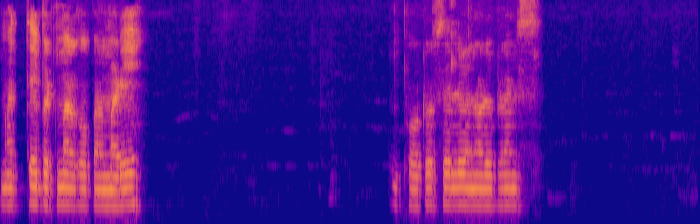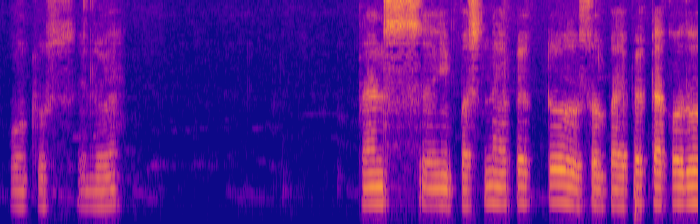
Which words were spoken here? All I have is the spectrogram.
ಮತ್ತೆ ಬೆಟ್ ಮಾರ್ಕ್ ಓಪನ್ ಮಾಡಿ. ಫೋಟೋಸ್ ಎಲ್ಲಿವೆ ನೋಡಿ ಫ್ರೆಂಡ್ಸ್ ಫೋಟೋಸ್ ಎಲ್ಲಿವೆ? ಫ್ರೆಂಡ್ಸ್ ಈ ಫಸ್ಟ್ನೇ ಎಫೆಕ್ಟು ಸ್ವಲ್ಪ ಎಫೆಕ್ಟ್ ಹಾಕೋದು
